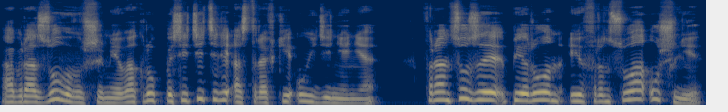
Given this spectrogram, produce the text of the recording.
образовывавшими вокруг посетителей островки уединения. Французы Перрон и Франсуа ушли,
